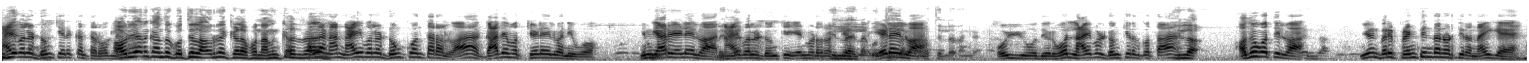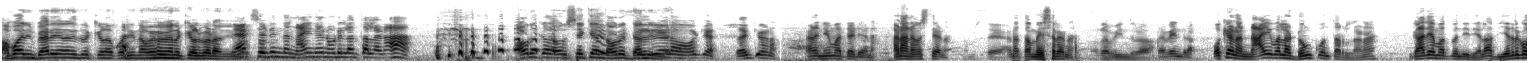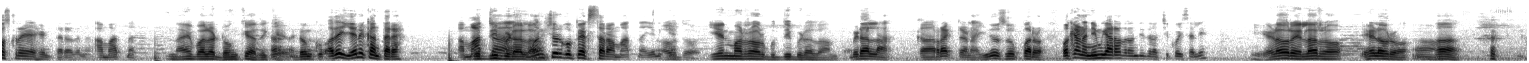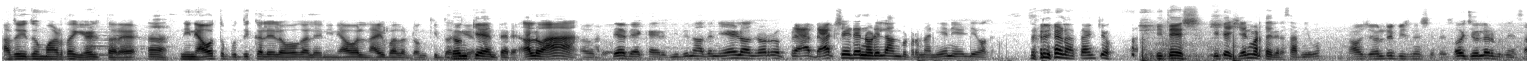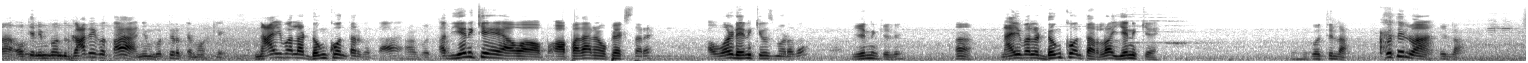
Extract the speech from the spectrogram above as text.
ನಾಯಿ ಬಾಲ ಡೊಂಕ್ ಏನಕ್ಕೆ ಅಂತಾರ ಹೋಗ್ಲಿ. ಅವ್ರು ಏನಕ್ಕಂತ ಗೊತ್ತಿಲ್ಲ ಅವ್ರನ್ನೇ ಕೇಳಪ್ಪ ನನ್ ಕೇಳಿದ್ರೆ? ಅಲ್ಲ ನಾನ್ ನಾಯಿ ಬಲ ಡೊಂಕು ಅಂತಾರಲ್ವಾ? ಗಾದೆ ಮತ್ ಕೇಳೇ ಇಲ್ವಾ ನೀವು? ನಿಮ್ಗೆ ಯಾರು ಹೇಳೇ ಇಲ್ವಾ? ನಾಯಿ ಬಲ ಡೊಂಕಿ ಏನ್ ಮಾಡಿದ್ರು ಇಲ್ಲ ಇಲ್ಲ ಹೇಳೇ ಇಲ್ವಾ? ಗೊತ್ತಿಲ್ಲ ನಂಗೆ. ಅಯ್ಯೋ ದೇವ್ರು ಹೋಲ್ ನಾಯಿ ಬಲ ಡೊಂಕಿ ಇರೋದು ಗೊತ್ತಾ? ಇಲ್ಲ. ಅದು ಗೊತ್ತಿಲ್ವಾ. ಏನ್ ಬರೀ ಫ್ರಂಟ್ ಇಂದ ನೋಡ್ತೀರಾ ನಾಯಿಗೆ? ಅಪ್ಪ ನೀನ್ ಬೇರೆ ಏನಾದ್ರು ಕೇಳಪ್ಪ ನೀನ್ ಏನೋ ಕೇಳಬೇಡ ನೀನು. ಬ್ಯಾಕ್ ಸೈಡ್ ಇಂದ ನಾಯಿನೇ ನೋಡಿಲ್ಲ ಅಂತಲ್ಲ ಅಣ್ಣ. ಅವ್ರು ಕೇಳ ಅವ್ರು ಶೇಕೆ ಅಂತ ಅವ್ರೇ ಡನ್ ಓಕೆ ಥ್ಯಾಂಕ್ ಯು ಅಣ್ಣ. ಅಣ್ಣ ನೀವು ಮಾತಾಡಿ ಅಣ್ಣ. ಅಣ್ಣ ನಮಸ್ತೆ ಅಣ್ಣ. ನಮಸ್ತೆ. ಅಣ್ಣ ತಮ್ಮ ಹೆಸರಣ್ಣ? ರವೀಂದ್ರ. ರವೀಂದ್ರ. ಓಕೆ ಅಣ್ಣ ನಾಯಿ ಬಲ ಡೊಂಕು ಅಂತಾರಲ್ಲ ಅಣ್ಣ. ಗಾದೆ ಮಾತು ಬಂದಿದೆಯಲ್ಲ? ಅದು ಎದ್ರಿಗೋಸ್ಕರ ಹೇಳ್ತಾರೆ ಅದನ್ನ ಆ ಮಾತನ್ನ ನಾಯಿ ಬಾಲ ಡೊಂಕೆ ಅದಕ್ಕೆ. ಡೊಂಕು. ಅದೇ ಏನಕ್ಕೆ ಅಂತಾರೆ? ಆ ಬುದ್ಧಿ ಬಿಡಲ್ಲ. ಮನುಷ್ಯರಿಗೆ ಉಪಯೋಗಿಸ್ತಾರ ಆ ಮಾತನ್ನ ಏನಕ್ಕೆ? ಹೌದು. ಏನ್ ಮಾಡ್ರ ಅವ್ರ ಬುದ್ಧಿ ಬಿಡಲ್ಲ ಅಂತ. ಬಿಡಲ್ಲ. ಕರೆಕ್ಟ್ ಅಣ್ಣ. ಇದು ಸೂಪರ್ ಓಕೆ ಅಣ್ಣ ನಿಮ್ಗೆ ಯಾರಾದ್ರೂ ಅಂದಿದ್ರ ಚಿಕ್ಕ ವಯಸ್ಸಲ್ಲಿ? ಹೇಳೋರು ಎಲ್ಲಾರು. ಹೇಳೋರು. ಹಾ. ಅದು ಇದು ಮಾಡ್ದಾಗ ಹೇಳ್ತಾರೆ. ಹಾ. ನೀನ್ ಯಾವತ್ತು ಬುದ್ಧಿ ಕಲಿಯಲ್ಲ ಹೋಗಲ್ಲ ನೀನ್ ಯಾವ ನಾಯಿ ಬಾಲ ಡೊಂಕಿದ್ದ ಡೊಂಕೆ ಅಂತಾರೆ. ಅಲ್ವಾ? ಹೌದು. ಅದೇ ಬೇಕಾಗಿರೋದು. ಇದನ್ನ ಅದನ್ನ ಹೇಳು ಅಂದ್ರೆ ಅವರು ಬ್ಯಾಕ್ ಸೈಡೇ ನೋಡಿಲ್ಲ ಅಂದ್ಬಿಟ್ರು. ನಾನು ಏನು ಹೇಳಿ ಇವಾಗ? ಸರಿ ಅಣ್ಣ ಥ್ಯಾಂಕ್ ಯು ಹಿತೇಶ್. ಹಿತೇಶ್ ಏನು ಮಾಡ್ತಾ ಇದ್ದೀರಾ ಸರ್ ನೀವು? ನಾವು ಜ್ಯುವೆಲ್ರಿ ಬಿಸ್ನೆಸ್ ಇದೆ ಓ ಜ್ಯುವೆಲ್ಲರ್ ಬಿಸ್ನೆಸ್ ಓಕೆ ನಿಮ್ಗೆ ಒಂದು ಗಾದೆ ಗೊತ್ತಾ? ನಿಮ್ಗೆ ಗೊತ್ತಿರುತ್ತೆ ಮೋಸ್ಟ್ಲಿ ನಾಯಿ ಬಲ ಡೊಂಕು ಅಂತಾರೆ ಗೊತ್ತಾ? ಅದು ಏನಕ್ಕೆ ಆ- ಆ ಪದಾನ ಉಪಯೋಗಿಸ್ತಾರೆ? ಆ ವರ್ಡ್ ಏನಕ್ಕೆ ಯೂಸ್ ಮಾಡೋದು? ಏನಕ್ಕೆ ಕೇಳಿ? ನಾಯಿ ನಾಯಿವಲ್ಲ ಡೊಂಕು ಅಂತಾರಲ್ಲ ಏನಕ್ಕೆ? ಗೊತ್ತಿಲ್ಲ. ಗೊತ್ತಿಲ್ವಾ? ಇಲ್ಲ.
